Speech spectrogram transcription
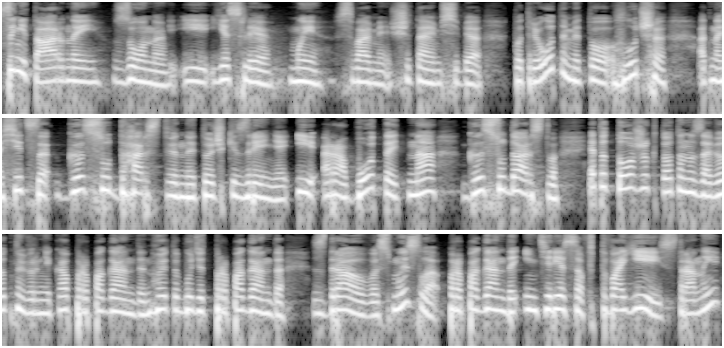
санитарной зоны. И если мы с вами считаем себя патриотами, то лучше относиться к государственной точке зрения и работать на государство. Это тоже кто-то назовет наверняка пропагандой, но это будет пропаганда здравого смысла, пропаганда интересов твоей страны,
